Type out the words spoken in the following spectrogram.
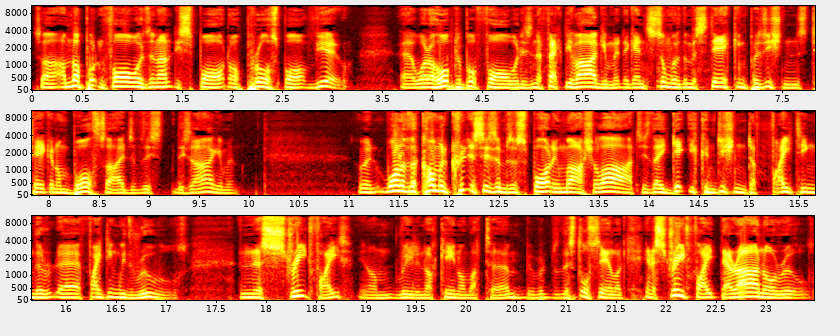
So I'm not putting forward an anti-sport or pro-sport view. Uh, what I hope to put forward is an effective argument against some of the mistaken positions taken on both sides of this, this argument. I mean, one of the common criticisms of sporting martial arts is they get you conditioned to fighting the uh, fighting with rules. And in a street fight, you know, I'm really not keen on that term. They still say, look, in a street fight there are no rules.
